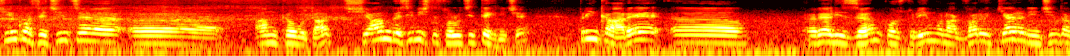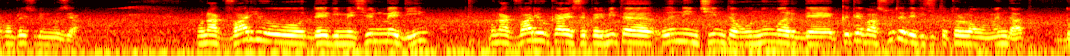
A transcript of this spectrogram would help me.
Și în consecință uh, am căutat și am găsit niște soluții tehnice prin care uh, realizăm, construim un acvariu chiar în incinta complexului muzeal. Un acvariu de dimensiuni medii, un acvariu care să permită în incintă un număr de câteva sute de vizitatori la un moment dat, 200-300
